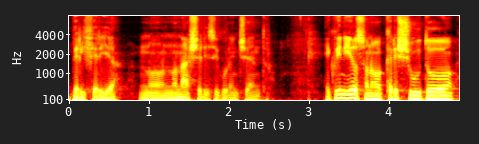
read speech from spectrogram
periferia, non, non nasce di sicuro in centro. E quindi io sono cresciuto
